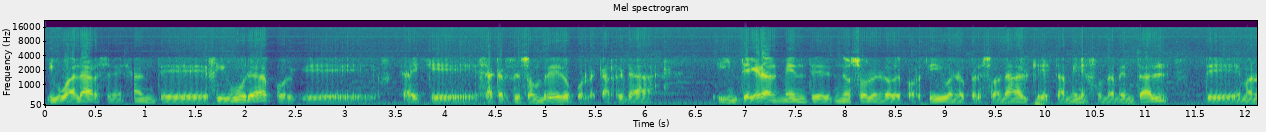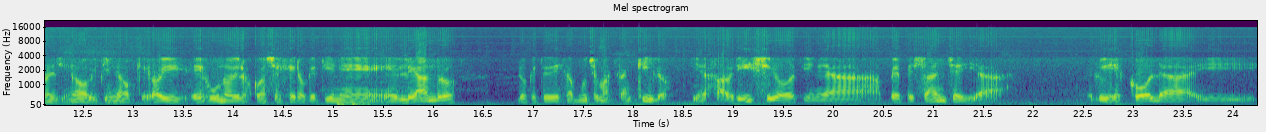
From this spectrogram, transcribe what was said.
igualar semejante figura porque hay que sacarse el sombrero por la carrera integralmente, no solo en lo deportivo, en lo personal, que también es fundamental, de Manuel Ginóbili, que hoy es uno de los consejeros que tiene el Leandro, lo que te deja mucho más tranquilo. Tiene a Fabricio, tiene a Pepe Sánchez y a Luis Escola y,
